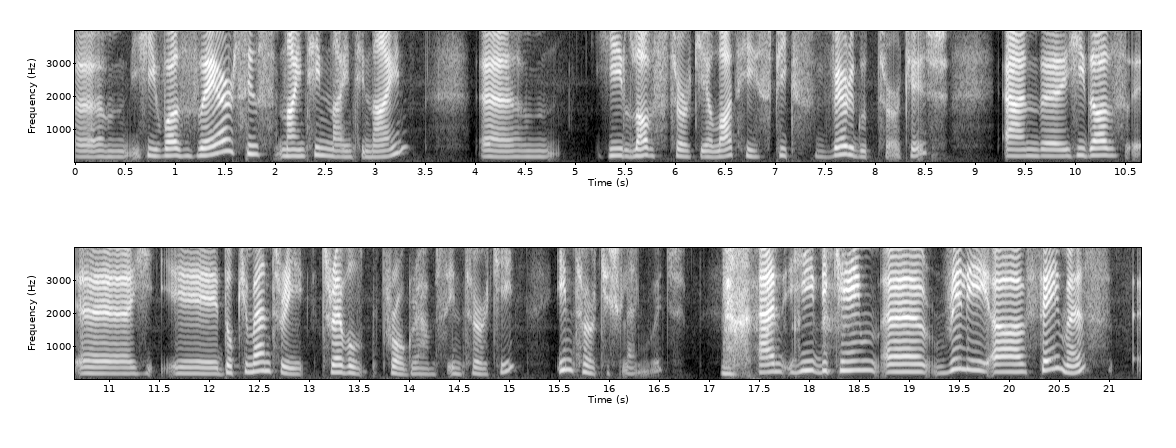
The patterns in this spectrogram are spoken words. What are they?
Um, he was there since 1999. Um, he loves Turkey a lot. He speaks very good Turkish. And uh, he does uh, he, uh, documentary travel programs in Turkey in Turkish language. and he became uh, really uh, famous uh,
